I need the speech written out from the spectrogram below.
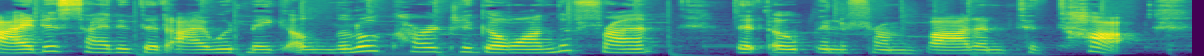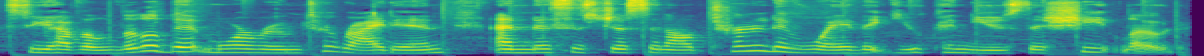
I decided that I would make a little card to go on the front that opened from bottom to top. So you have a little bit more room to write in, and this is just an alternative way that you can use the sheet load.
